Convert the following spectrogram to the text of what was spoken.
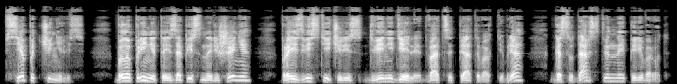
Все подчинились. Было принято и записано решение произвести через две недели, 25 октября, государственный переворот.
